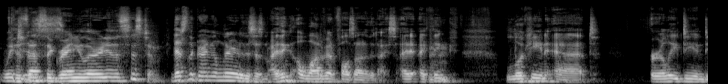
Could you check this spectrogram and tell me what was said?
Which Because that's the granularity of the system. that's the granularity of the system. I think a lot of it falls out of the dice. I, I think looking at early D and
